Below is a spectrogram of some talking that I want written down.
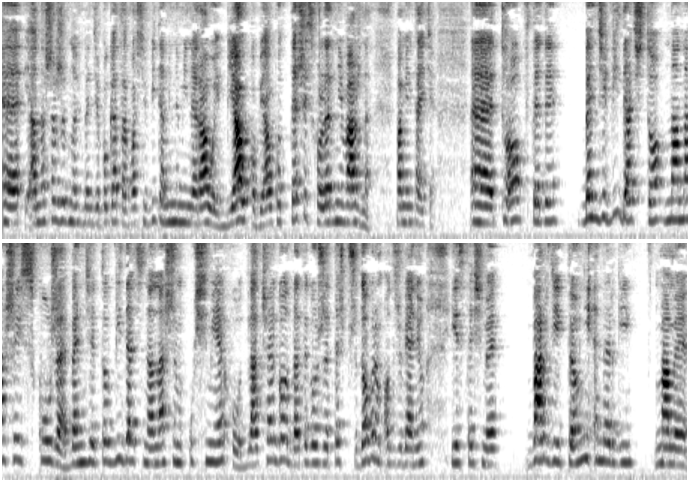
e, a nasza żywność będzie bogata właśnie witaminy, minerały, białko, białko też jest cholernie ważne, pamiętajcie, e, to wtedy będzie widać to na naszej skórze, będzie to widać na naszym uśmiechu. Dlaczego? Dlatego, że też przy dobrym odżywianiu jesteśmy bardziej pełni energii, mamy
